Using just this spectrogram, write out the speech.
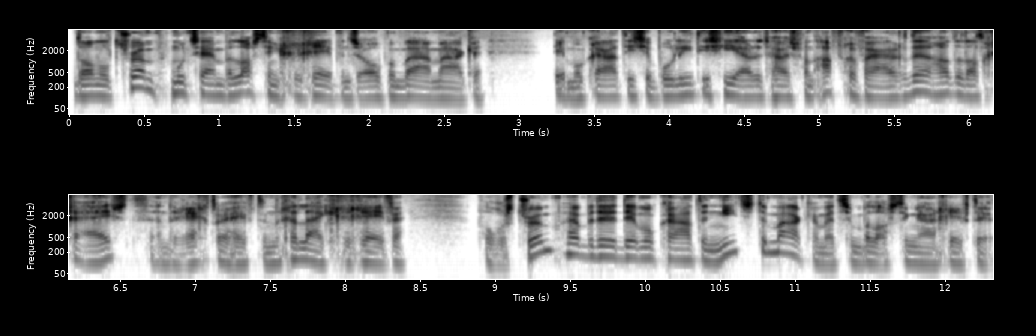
Donald Trump moet zijn belastinggegevens openbaar maken. Democratische politici uit het Huis van Afgevaardigden hadden dat geëist... en de rechter heeft een gelijk gegeven. Volgens Trump hebben de democraten niets te maken met zijn belastingaangifte.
